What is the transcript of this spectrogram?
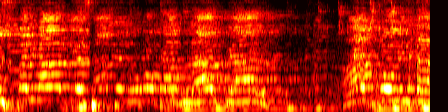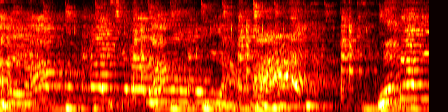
उस परिवार के सारे लोगों का गुलाब प्यार आपको मिलता है। आपको मिला, इसके बाद हम लोगों को मिला। नेताजी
